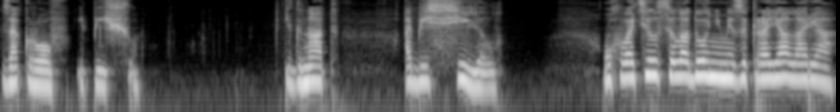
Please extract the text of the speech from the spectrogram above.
за кров и пищу». Игнат обессилел. Ухватился ладонями за края ларя,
